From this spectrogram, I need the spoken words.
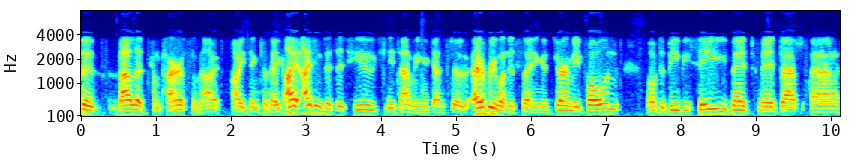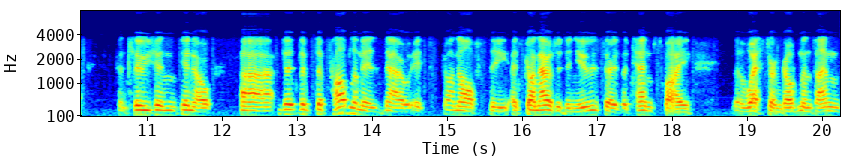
the valid comparison I, I think to make. I, I think this is hugely damning against it. Everyone is saying it. Jeremy Bowen of the BBC made made that uh, conclusion. You know, uh, the, the the problem is now it's gone off the it's gone out of the news. There's attempts by the Western governments and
